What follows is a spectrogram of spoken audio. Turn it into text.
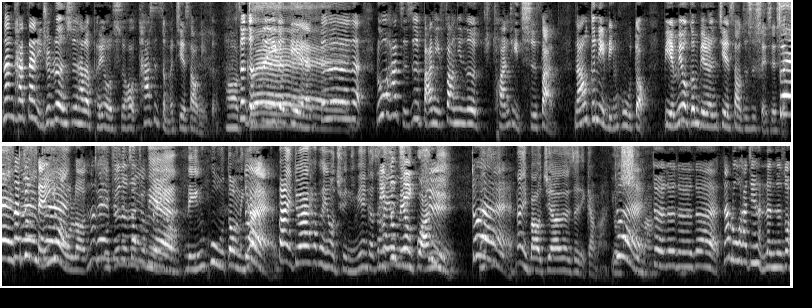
那他带你去认识他的朋友的时候，他是怎么介绍你的？哦这个是一个点。对对对对对。如果他只是把你放进这个团体吃饭，然后跟你零互动，也没有跟别人介绍这是谁谁谁，那就没有了。那对，我觉得那就没有。点，零互动。你看，把你丢在他朋友圈里面，可是他又没有管你。对那你把我接到在这里干嘛？有事吗？对对对对对。那如果他今天很认真说，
